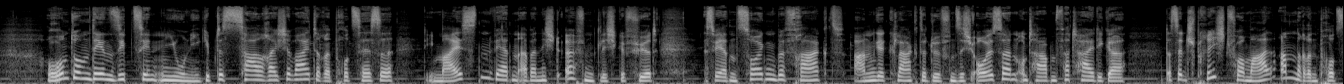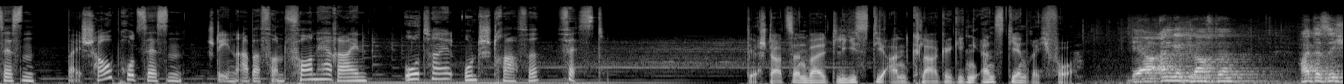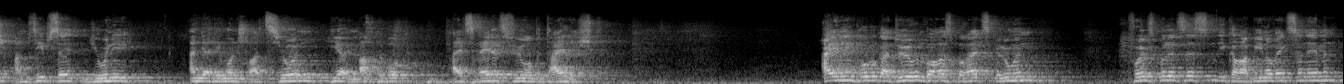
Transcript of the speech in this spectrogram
Rund um den 17. Juni gibt es zahlreiche weitere Prozesse. Die meisten werden aber nicht öffentlich geführt. Es werden Zeugen befragt, Angeklagte dürfen sich äußern und haben Verteidiger. Das entspricht formal anderen Prozessen. Bei Schauprozessen stehen aber von vornherein Urteil und Strafe fest. Der Staatsanwalt liest die Anklage gegen Ernst Jenrich vor. Der Angeklagte hatte sich am 17. Juni an der Demonstration hier in Magdeburg als Rädelsführer beteiligt. Einigen Provokateuren war es bereits gelungen, Volkspolizisten die Karabiner wegzunehmen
